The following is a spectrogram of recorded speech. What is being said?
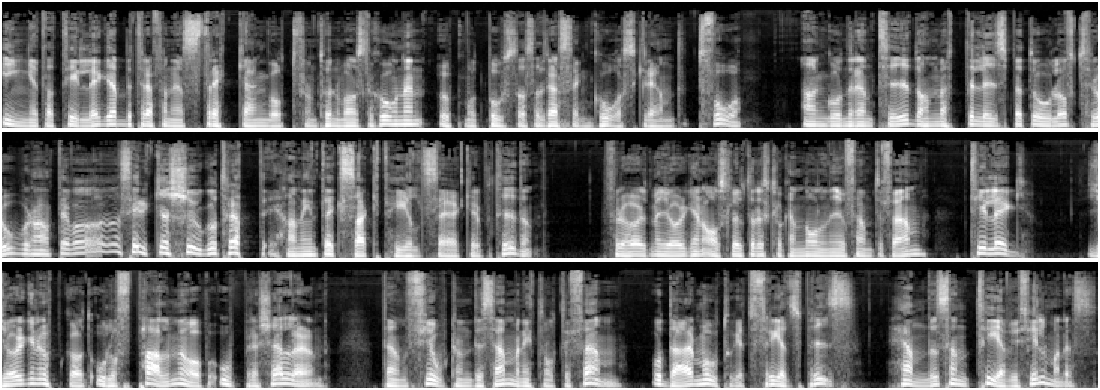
inget att tillägga beträffande den sträcka han gått från tunnelbanestationen upp mot bostadsadressen Gåsgränd 2. Angående den tid då han mötte Lisbeth och Olof tror han att det var cirka 20.30. Han är inte exakt helt säker på tiden. Förhöret med Jörgen avslutades klockan 09.55. Tillägg. Jörgen uppgav att Olof Palme var på Operakällaren den 14 december 1985 och där mottog ett fredspris. Händelsen tv-filmades.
